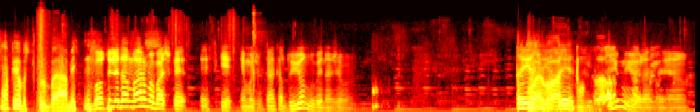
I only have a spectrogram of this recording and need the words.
Ne yapıyor bu spor be abi? Godzilla'dan var mı başka eski emoji kanka? Duyuyor mu beni acaba? var var. Onda Duymuyor herhalde ya.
